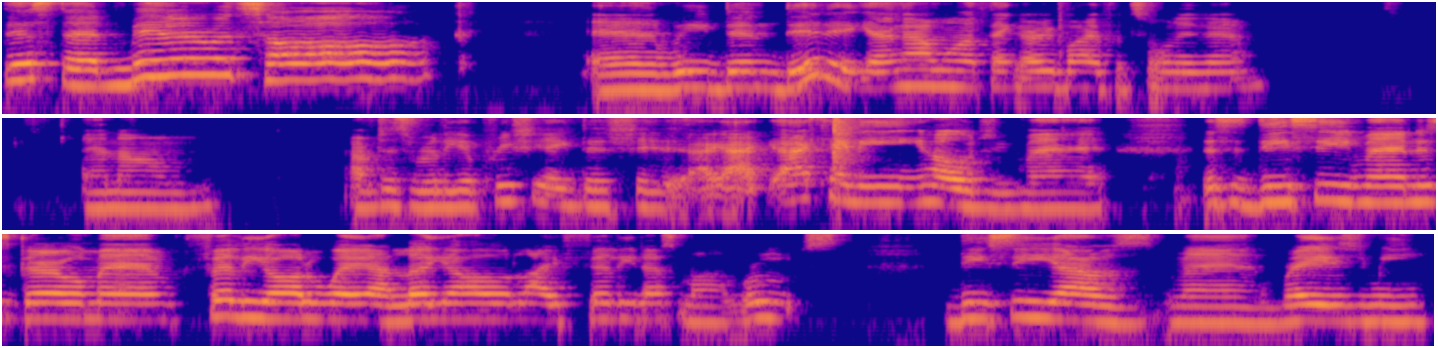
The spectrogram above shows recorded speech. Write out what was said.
This that Mirror Talk and we didn't did it. Young, I want to thank everybody for tuning in, and um, I just really appreciate this shit. I, I I can't even hold you, man. This is DC, man. This girl, man, Philly all the way. I love your whole life, Philly. That's my roots. DC, I was man raised me,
